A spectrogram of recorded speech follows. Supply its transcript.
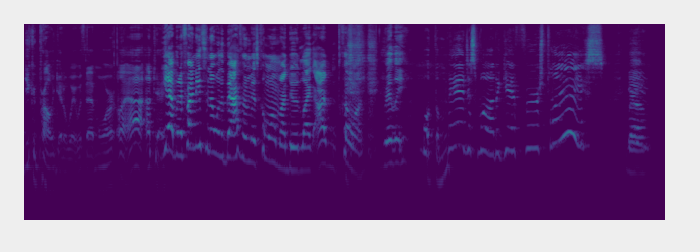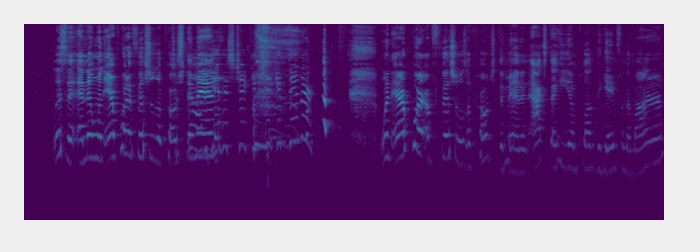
You could probably get away with that more. Like, ah, okay. Yeah, but if I need to know where the bathroom is, come on, my dude. Like, I come on, really, But the man just wanted to get first place. bro. Listen, and then when airport officials approached Just the man, get his chicken chicken dinner. When airport officials approached the man and asked that he unplug the game from the monitor,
